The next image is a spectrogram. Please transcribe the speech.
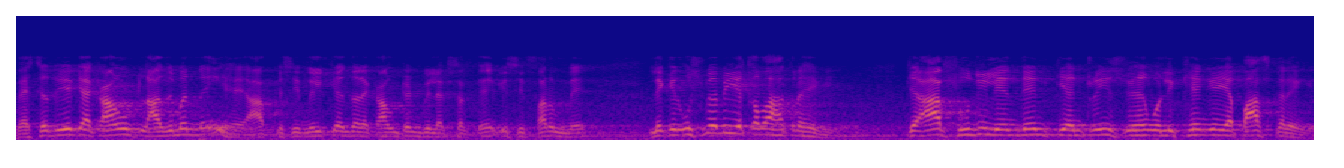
वैसे तो ये कि अकाउंट लाजमन नहीं है। आप किसी मिल्क के अंदर अकाउंटेंट भी लग सकते हैं, किसी फर्म में, लेकिन उसमें भी ये कवाहत रहेगी। कि आप सूदी लेन देन की एंट्रीज जो है वो लिखेंगे या पास करेंगे।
